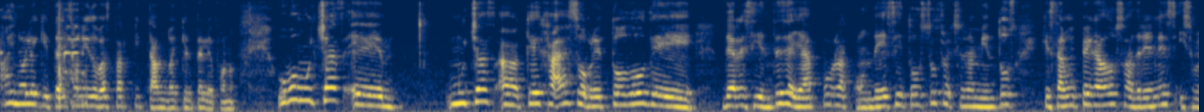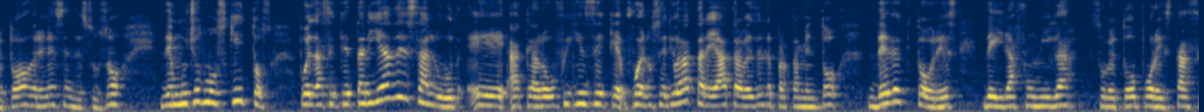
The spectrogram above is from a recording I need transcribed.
Ay, no le quité el sonido, va a estar pitando aquí el teléfono. Hubo muchas... Eh, muchas uh, quejas, sobre todo de, de, residentes de allá por la Condesa y todos estos fraccionamientos que están muy pegados a drenes y sobre todo a drenes en desuso de muchos mosquitos. Pues la Secretaría de Salud eh, aclaró, fíjense que, bueno, se dio la tarea a través del Departamento de Vectores de ir a fumigar, sobre todo por estas,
